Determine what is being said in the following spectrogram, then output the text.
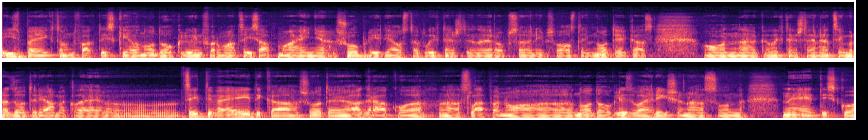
izbeigtu, un faktiski jau nodokļu informācijas apmaiņa šobrīd jau starp Liechtensteinu un Eiropas Savienības valstīm notiekās. Un ka Liechtensteinai acīm redzot, ir jāmeklē citi veidi, kā šo agrāko slepeno nodokļu izvairīšanās un neētisko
